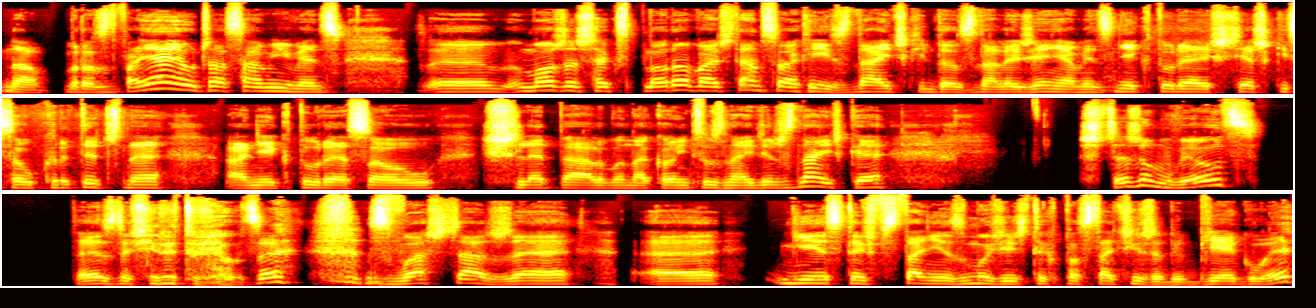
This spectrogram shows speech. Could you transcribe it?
no, rozdwajają czasami, więc e, możesz eksplorować. Tam są jakieś znajdźki do znalezienia, więc niektóre ścieżki są krytyczne, a niektóre są ślepe, albo na końcu znajdziesz znajdźkę. Szczerze mówiąc, To jest dość irytujące, zwłaszcza, że e, nie jesteś w stanie zmusić tych postaci, żeby biegły,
